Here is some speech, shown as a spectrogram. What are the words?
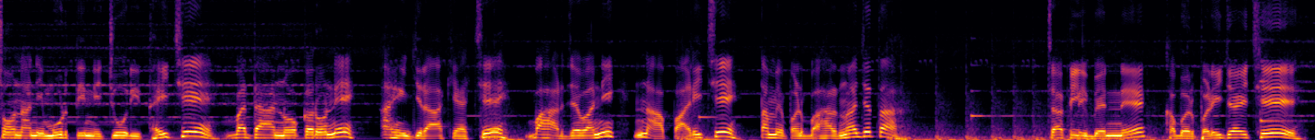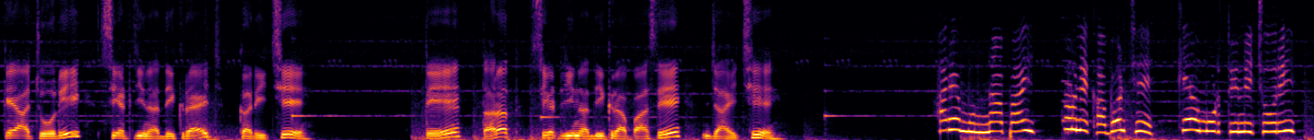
સોનાની મૂર્તિની ચોરી થઈ છે. બધા નોકરોને અહીં જ રાખ્યા છે. બહાર જવાની ના પાડી છે. તમે પણ બહાર ન જતા. ચકલીબેનને ખબર પડી જાય છે કે આ ચોરી શેઠજીના દીકરાએ જ કરી છે. તે તરત શેઠજીના દીકરા પાસે જાય છે. અરે મુન્નાભાઈ, મને ખબર છે કે આ મૂર્તિની ચોરી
